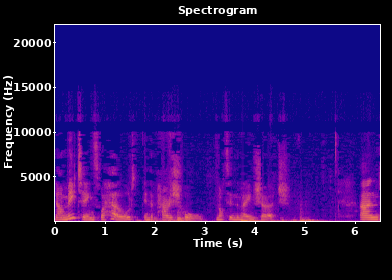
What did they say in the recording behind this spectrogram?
Now, meetings were held in the parish hall, not in the main church. And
